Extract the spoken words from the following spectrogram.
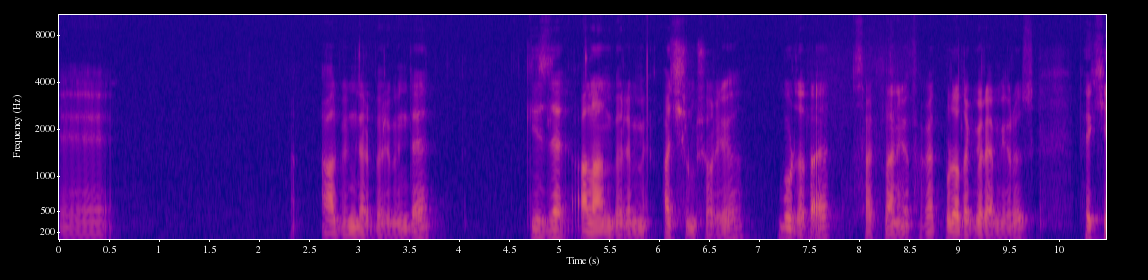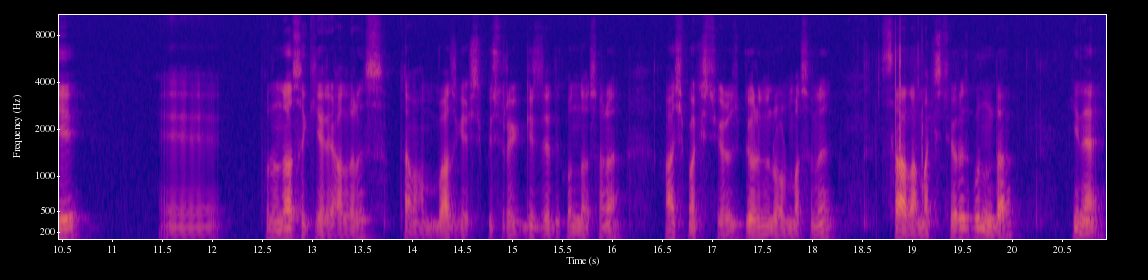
e, albümler bölümünde gizle alan bölümü açılmış oluyor. Burada da saklanıyor fakat burada da göremiyoruz. Peki e, bunu nasıl geri alırız? Tamam vazgeçtik bir süre gizledik. Ondan sonra açmak istiyoruz. Görünür olmasını sağlamak istiyoruz. Bunu da yine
